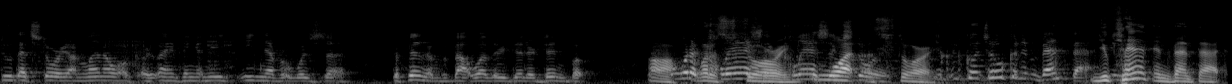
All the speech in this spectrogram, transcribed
do that story on Leno or, or anything? And he, he never was uh, definitive about whether he did or didn't. But Oh, what a what a story. classic What story. a story. You could, who could invent that? You can't invent that.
